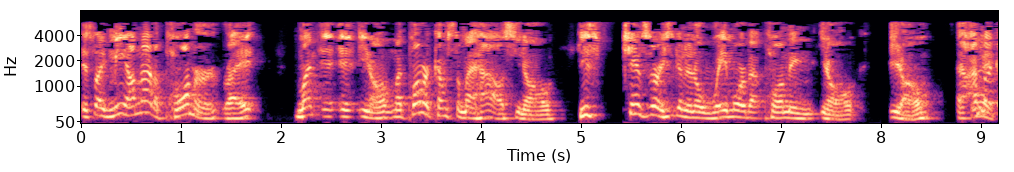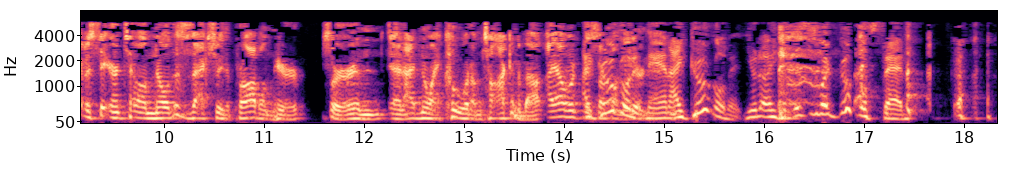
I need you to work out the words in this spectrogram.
it's like me. I'm not a plumber, right? My, it, you know, my plumber comes to my house. You know, he's chances are he's going to know way more about plumbing. You know, you know. I'm not going to sit here and tell him, no, this is actually the problem here, sir, and and I have no clue what I'm talking about. I I googled it, man. I googled it. You know, this is what Google said.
